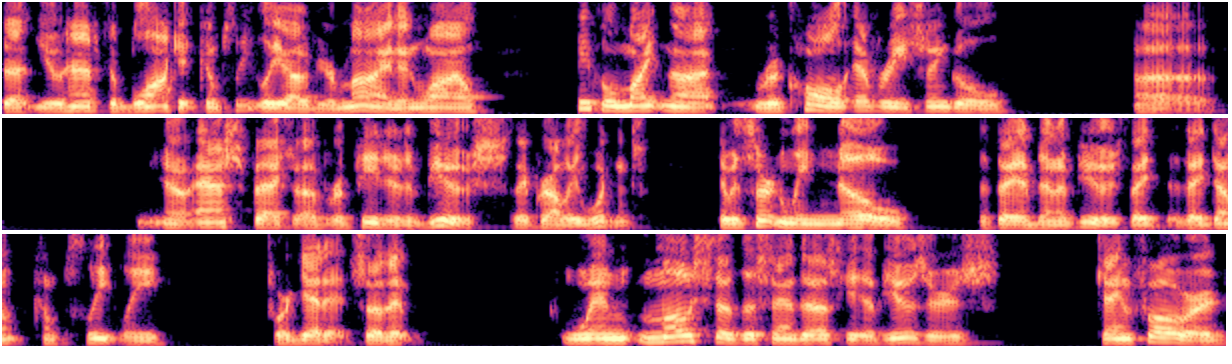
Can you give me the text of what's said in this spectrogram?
that you have to block it completely out of your mind. And while people might not recall every single uh, you know, aspect of repeated abuse, they probably wouldn't. They would certainly know that they had been abused. They, they don't completely forget it. So that when most of the Sandusky abusers came forward,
